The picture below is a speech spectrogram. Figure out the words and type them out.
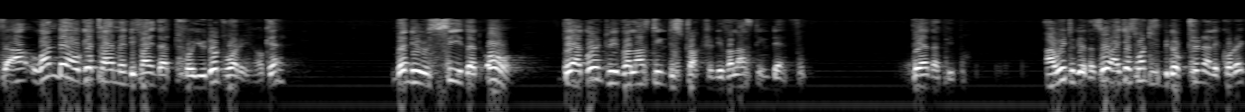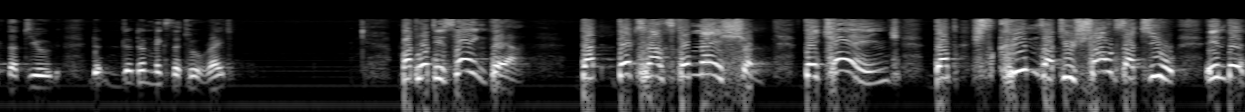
So uh, one day I'll get time and define that for you. Don't worry, okay? Then you will see that, oh, they are going to everlasting destruction, everlasting death. The other people. Are we together? So I just want you to be doctrinally correct that you don't mix the two, right? But what he's saying there, that the transformation, the change that screams at you, shouts at you in the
